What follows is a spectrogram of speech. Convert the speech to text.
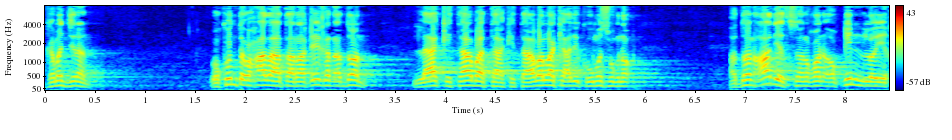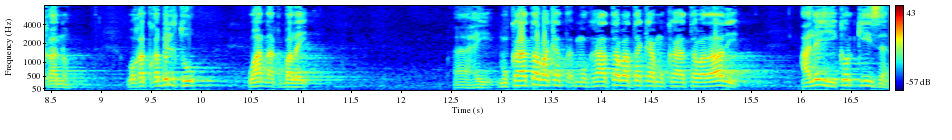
kama jiraan. Wa kunta waxaad ahaataa raqiiqan addoon laa kitaabata kitaabo laka adig kuuma sugno. Addoon caadi aad ku soo noqon oo qin loo yaqaano. Waqad qabiltu waan aqbalay. Mukaatabataka mukaatabadaadii calayhi korkiisa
